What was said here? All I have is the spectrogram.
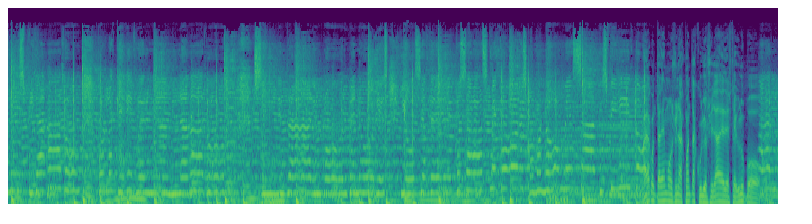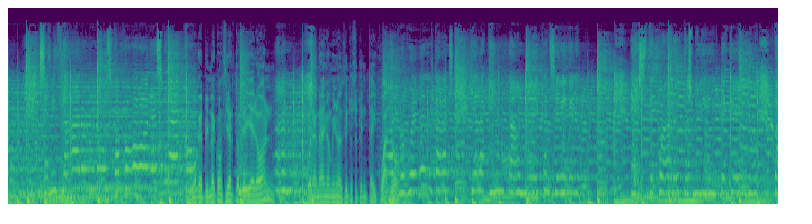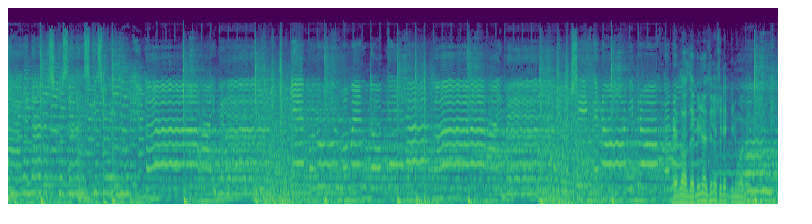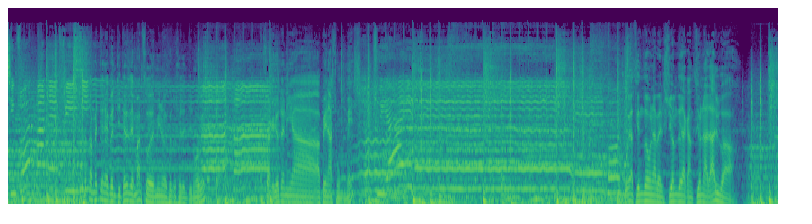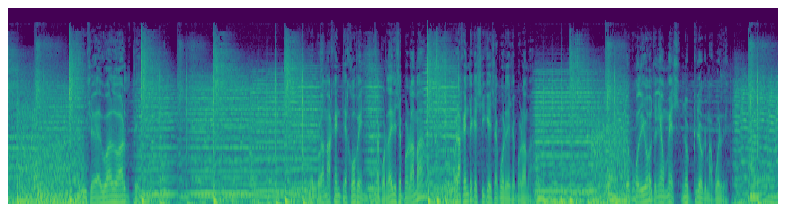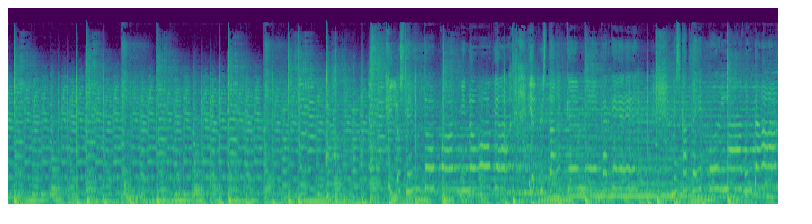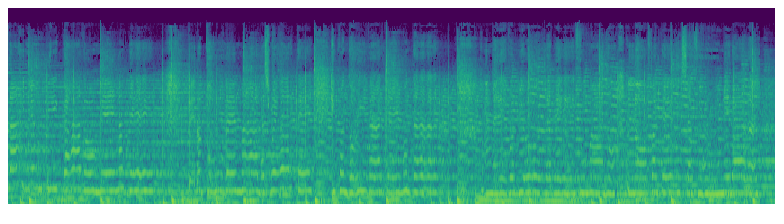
Ahora contaremos unas cuantas curiosidades de este grupo. Como que el primer concierto que dieron fue en el año 1974. cuatro vueltas y a la quinta me cansé. Este cuarto es muy Perdón, de 1979. Sin forma definida. Exactamente en el 23 de marzo de 1979. O sea que yo tenía apenas un mes. Fue haciendo una versión de la canción Al Alba. de Luis Eduardo Arte. El programa Gente Joven. ¿Os acordáis de ese programa? Habrá gente que sí que se acuerde de ese programa. Yo, como digo, tenía un mes. No creo que me acuerde. Y lo siento volvió otra vez tu mano. No faltéis al funeral.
